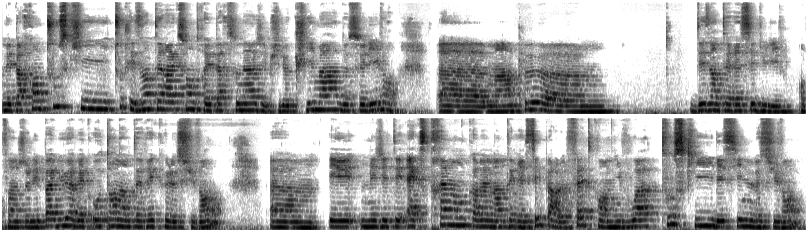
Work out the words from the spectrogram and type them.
mais par contre, tout ce qui, toutes les interactions entre les personnages et puis le climat de ce livre m'a un peu désintéressé du livre. Enfin, je l'ai pas lu avec autant d'intérêt que le suivant. Euh, et mais j'étais extrêmement quand même intéressée par le fait qu'on y voit tout ce qui dessine le suivant.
